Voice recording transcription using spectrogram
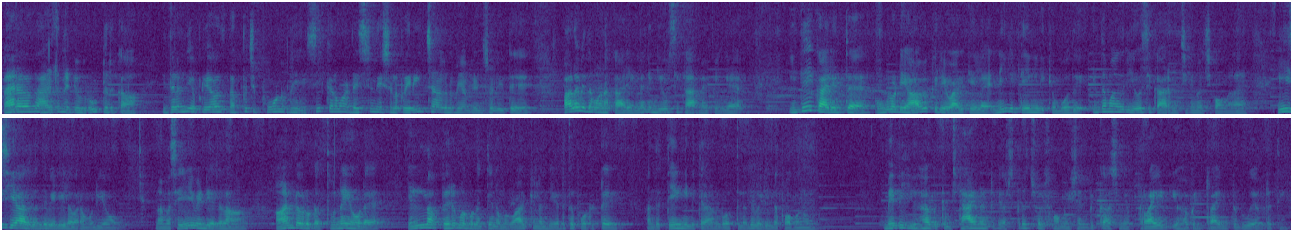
வேறு ஏதாவது ஆல்டர்னேட்டிவ் ரூட் இருக்கா? இதுலேருந்து எப்படியாவது தப்பிச்சு போகணுமே சீக்கிரமாக டெஸ்டினேஷனில் போய் ரீச் ஆகணுமே அப்படின்னு சொல்லிட்டு பல விதமான காரியங்களை நீங்கள் யோசிக்க ஆரம்பிப்பீங்க. இதே காரியத்தை உங்களுடைய ஆவிக்குரிய வாழ்க்கையில் நீங்கள் தேங்கி நிற்கும்போது இந்த மாதிரி யோசிக்க ஆரம்பிச்சிங்கன்னு வச்சுக்கோங்களேன். ஈஸியாக அதுலேருந்து வெளியில் வர முடியும். நம்ம செய்ய வேண்டியதெல்லாம் ஆண்டவரோட துணையோட எல்லா பெருமை குணத்தையும் நம்ம வாழ்க்கையிலேருந்து எடுத்து போட்டுட்டு அந்த தேங்கி நிற்கிற அனுபவத்துலேருந்து வெளியில் போகணும். Maybe you have become stagnant your spiritual formation because you pride you have been trying to do everything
